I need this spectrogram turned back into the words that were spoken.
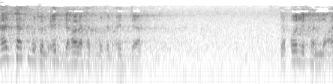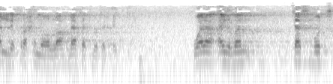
هل تثبت العدة أو لا تثبت العدة؟ يقول لك المؤلف رحمه الله لا تثبت العدة ولا أيضا تثبت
